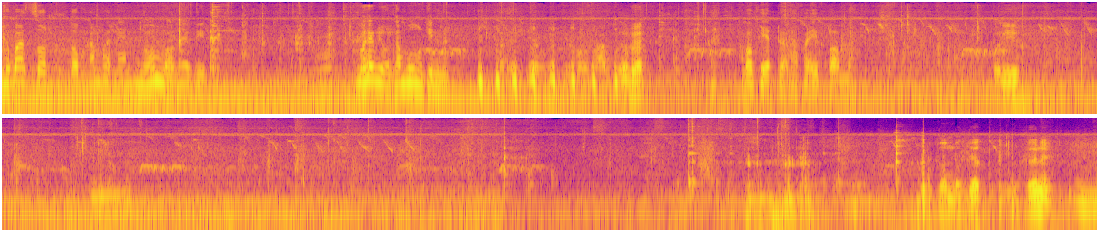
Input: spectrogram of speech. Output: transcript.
คือบ่สดต้มน้ำเพิ่นแน่นหนูบอกให้พี่ไม่ให้อยู่ตำหูกินนะก็เผ็ดบ่เผ็ดด้วยนะพระไอ้ปอมล่ะก็ดีต้มบักเด็กคือนี่อืม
